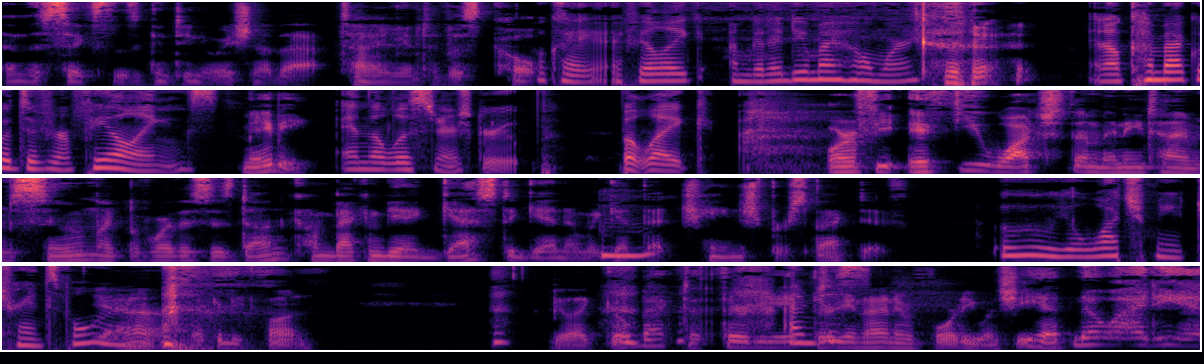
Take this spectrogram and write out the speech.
And the sixth is a continuation of that, tying into this cult. Okay, I feel like I'm to do my homework and I'll come back with different feelings Maybe. in the listeners group. But like Or if you if you watch them anytime soon, like before this is done, come back and be a guest again, and we Mhm. get that changed perspective. ooh, you'll watch me transform. Yeah, that could be fun. Be like, go back to 38, I'm just- 39, and 40 when she had no idea.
